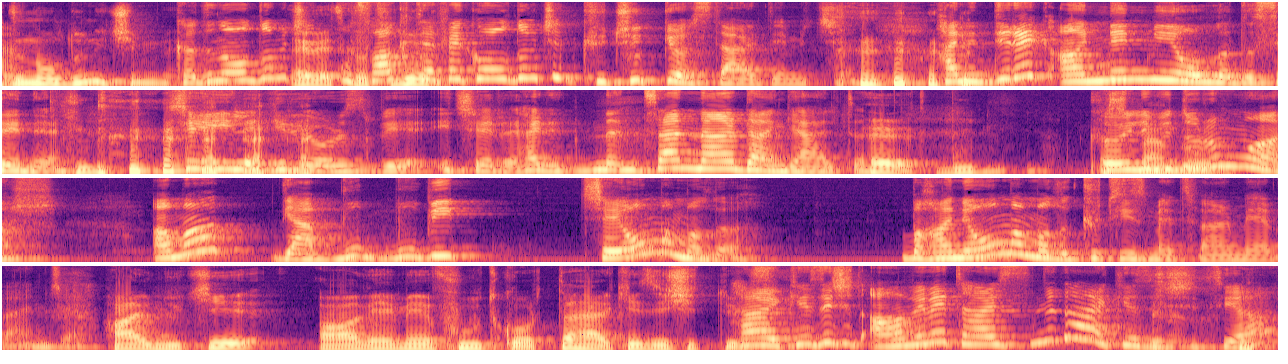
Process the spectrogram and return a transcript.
Kadın olduğun için mi? Kadın olduğum için, Evet, ufak tefek olduğum için, küçük gösterdiğim için. hani direkt annen mi yolladı seni? Şeyiyle giriyoruz bir içeri. Hani sen nereden geldin? Evet, bu Öyle bir doğru. durum var. Ama yani bu bu bir şey olmamalı. Bahane olmamalı kötü hizmet vermeye bence. Halbuki AVM food court'ta herkes eşit diyorsun. Herkes eşit. AVM tersinde de herkes eşit ya.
